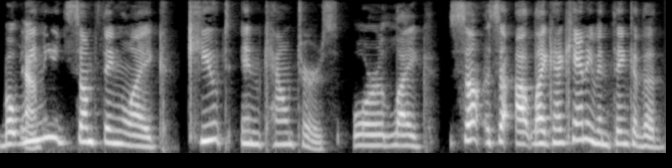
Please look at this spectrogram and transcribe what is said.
but Yeah. we need something like cute encounters or like some so, uh, like I can't even think of the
